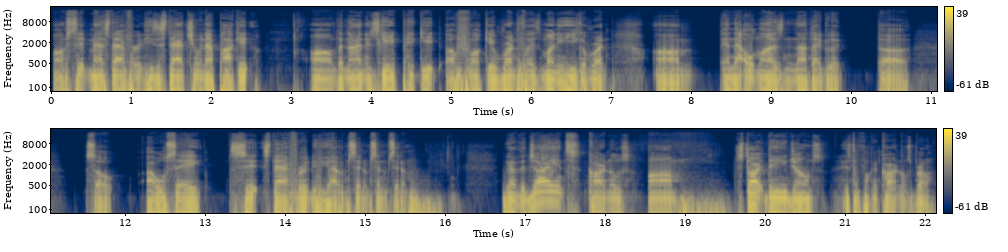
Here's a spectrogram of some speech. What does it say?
Um, sit Matt Stafford. He's a statue in that pocket. Um, the Niners gave Pickett a fucking run for his money. He could run. Um, and that old line is not that good. Uh, so I will say sit Stafford if you have him. Sit him. Sit him. Sit him. We have the Giants, Cardinals. Um, start Daniel Jones. It's the fucking Cardinals, bro.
